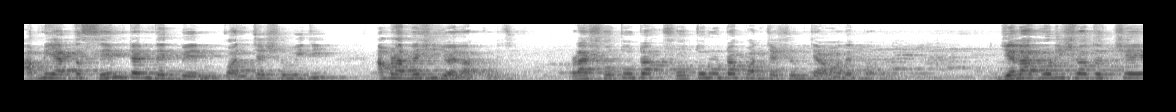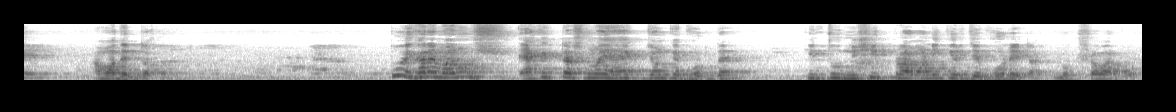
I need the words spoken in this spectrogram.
আপনি অ্যাট দ্য সেম টাইম দেখবেন পঞ্চায়েত সমিতি, আমরা বেশি জয়লাভ করেছি। প্রায় সতেরোটা সতেরোটা পঞ্চায়েত সমিতি আমাদের দখলে। জেলা পরিষদ হচ্ছে আমাদের দখলে। তো এখানে মানুষ এক একটা সময় এক একজনকে ভোট দেয়, কিন্তু নিশীত প্রামাণিকের যে ভোট এটা, লোকসভার ভোট,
